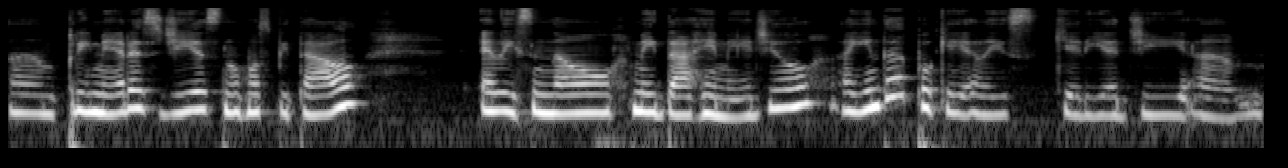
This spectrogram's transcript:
um, primeiros dias no hospital, eles não me dão remédio ainda, porque eles queriam de um,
